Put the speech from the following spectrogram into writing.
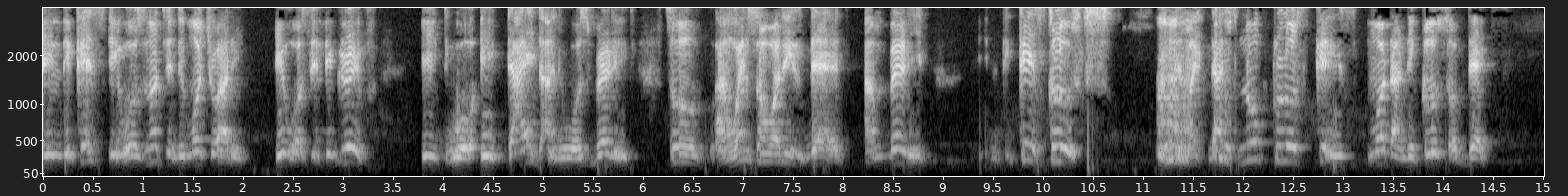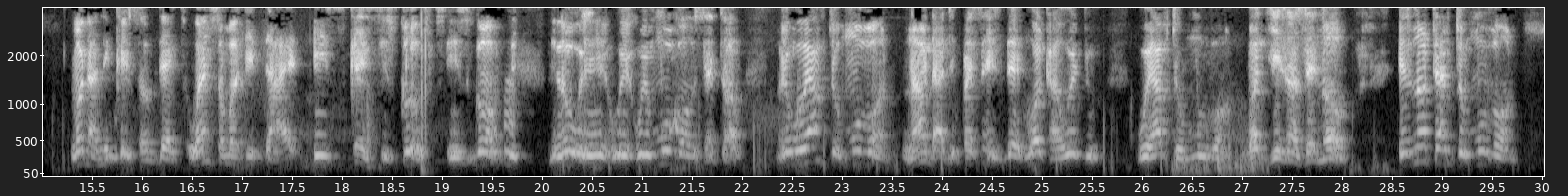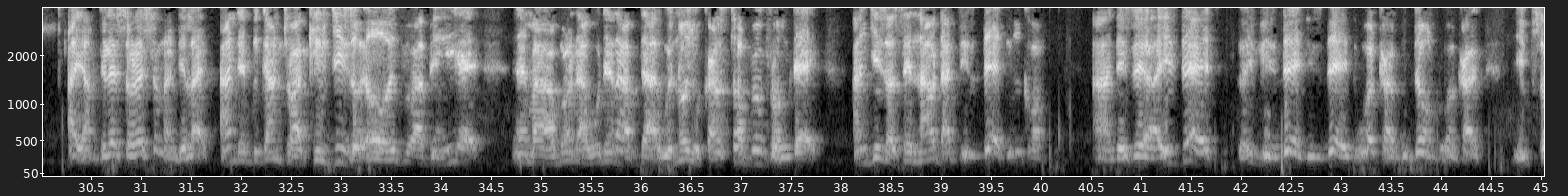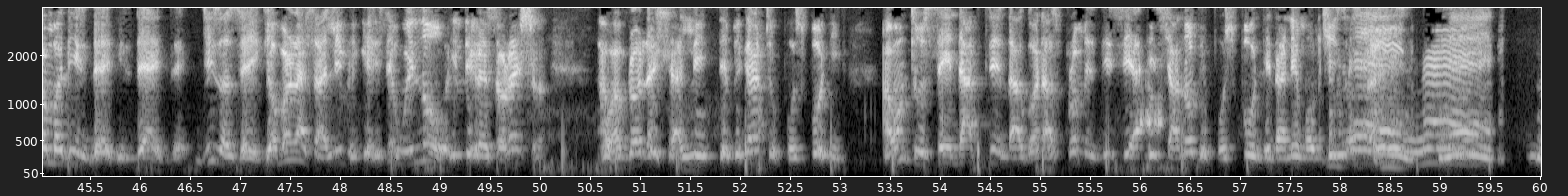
In the case, he was not in the mortuary; he was in the grave. He, he died and he was buried. So, and when somebody is dead and buried, the case closed. There's no close case more than the close of death more than the case of death. When somebody died, his case is closed, he's gone. You know, we, we, we move on, set up. We, we have to move on. Now that the person is dead, what can we do? We have to move on. But Jesus said, No, it's not time to move on. I am the resurrection and the life. And they began to accuse Jesus. Oh, if you have been here, then my brother wouldn't have died. We know you can't stop him from death. And Jesus said, Now that he's dead, come. And they say, ah, He's dead. If he's dead, he's dead. What can be done? What can, if somebody is dead, he's dead. Jesus said, Your brother shall live again. He said, We know in the resurrection, our brother shall live. They began to postpone it. I want to say that thing that God has promised this year, it shall not be postponed in the name of Jesus. Amen. Amen.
